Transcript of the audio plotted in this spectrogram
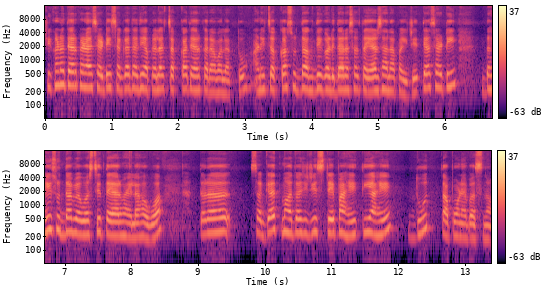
श्रीखंड तयार करण्यासाठी सगळ्यात आधी आपल्याला चक्का तयार करावा लागतो आणि चक्कासुद्धा अगदी गडीदार असा तयार झाला पाहिजे. त्यासाठी दहीसुद्धा व्यवस्थित तयार व्हायला हवं. तर सगळ्यात महत्त्वाची जी स्टेप आहे ती आहे दूध तापवण्यापासनं.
